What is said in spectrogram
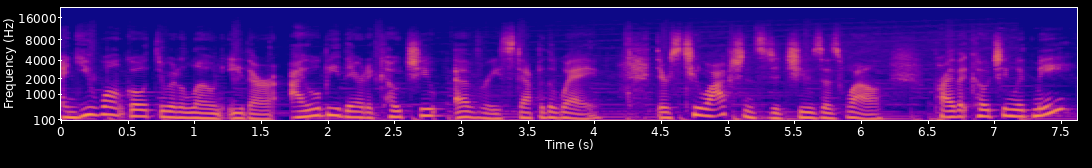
And you won't go through it alone either. I will be there to coach you every step of the way. There's two options to choose as well private coaching with me,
